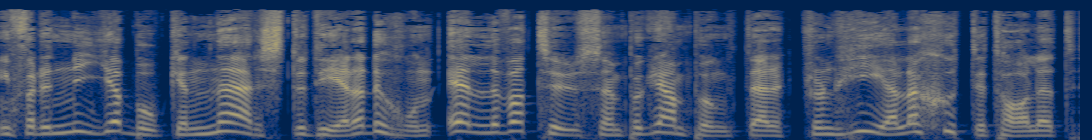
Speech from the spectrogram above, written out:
Inför den nya boken närstuderade hon 11 000 programpunkter från hela 70-talet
